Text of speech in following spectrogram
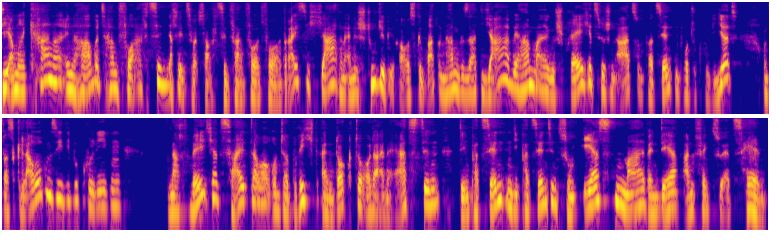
Die Amerikaner in Harvard haben vor 18, ach, jetzt vor 18, vor, vor 30 Jahren eine Studie rausgebracht und haben gesagt, ja, wir haben mal Gespräche zwischen Arzt und Patienten protokolliert. Und was glauben Sie, liebe Kollegen, nach welcher Zeitdauer unterbricht ein Doktor oder eine Ärztin den Patienten, die Patientin zum ersten Mal, wenn der anfängt zu erzählen?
